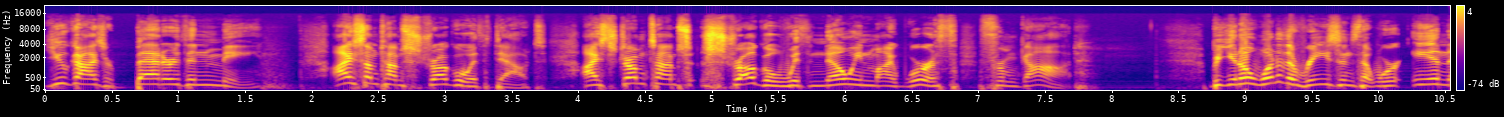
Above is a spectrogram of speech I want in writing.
You guys are better than me. I sometimes struggle with doubt. I sometimes struggle with knowing my worth from God. But you know, one of the reasons that we're in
